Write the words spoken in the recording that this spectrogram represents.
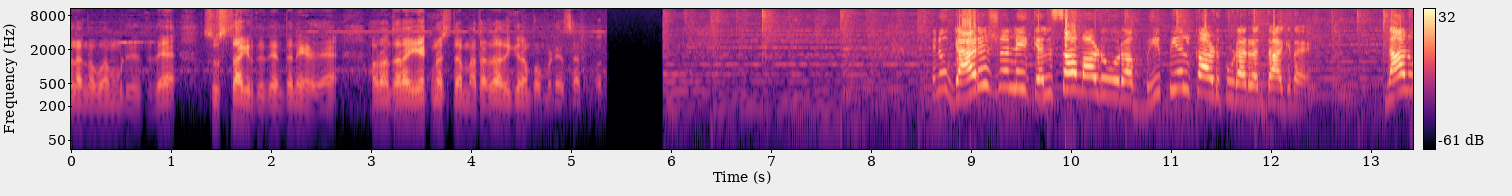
ಎಲ್ಲ ನೋವು ಬಂದ್ಬಿಟ್ಟಿರ್ತದೆ, ಸುಸ್ತಾಗಿರ್ತದೆ ಅಂತಲೇ ಹೇಳಿದೆ. ಅವ್ರು ಒಂಥರ ಏಕನೋಚಿತ ಮಾತಾಡೋದು, ಅದಕ್ಕೆ ನಾವು ಬಂದ್ಬಿಟ್ಟೆ ಸರ್. ಇನ್ನು ಗ್ಯಾರೇಜ್ನಲ್ಲಿ ಕೆಲಸ ಮಾಡುವವರ ಬಿಪಿಎಲ್ ಕಾರ್ಡ್ ಕೂಡ ರದ್ದಾಗಿದೆ. ನಾನು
